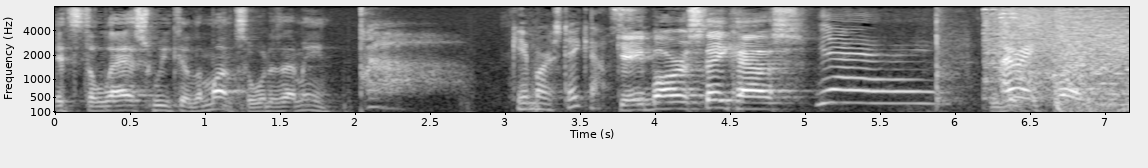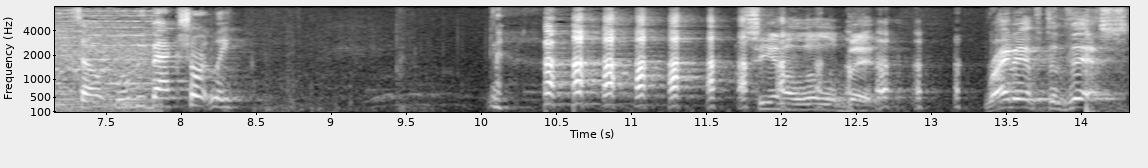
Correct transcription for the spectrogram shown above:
it's the last week of the month. So what does that mean? Gay Bar Steakhouse. Gay Bar Steakhouse. Yay. Is All right. So we'll be back shortly. See you in a little bit. Right after this.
